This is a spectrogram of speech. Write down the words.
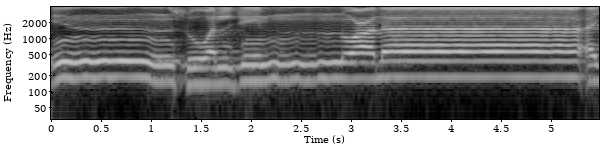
الإنس والجن على أن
